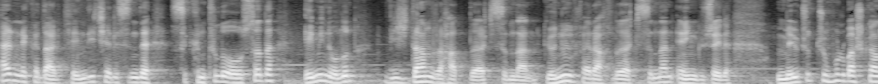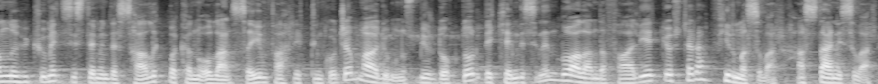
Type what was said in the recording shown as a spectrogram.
her ne kadar kendi içerisinde sıkıntılı olsa da emin olun vicdan rahatlığı açısından, gönül ferahlığı açısından en güzeli. Mevcut Cumhurbaşkanlığı hükümet sisteminde Sağlık Bakanı olan Sayın Fahrettin Koca malumunuz bir doktor ve kendisinin bu alanda faaliyet gösteren firması var, hastanesi var.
